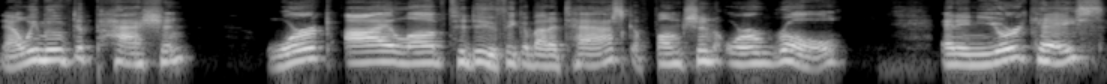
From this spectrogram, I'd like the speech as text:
Now we move to passion, Work I love to do. Think about a task, a function, or a role. And in your case,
